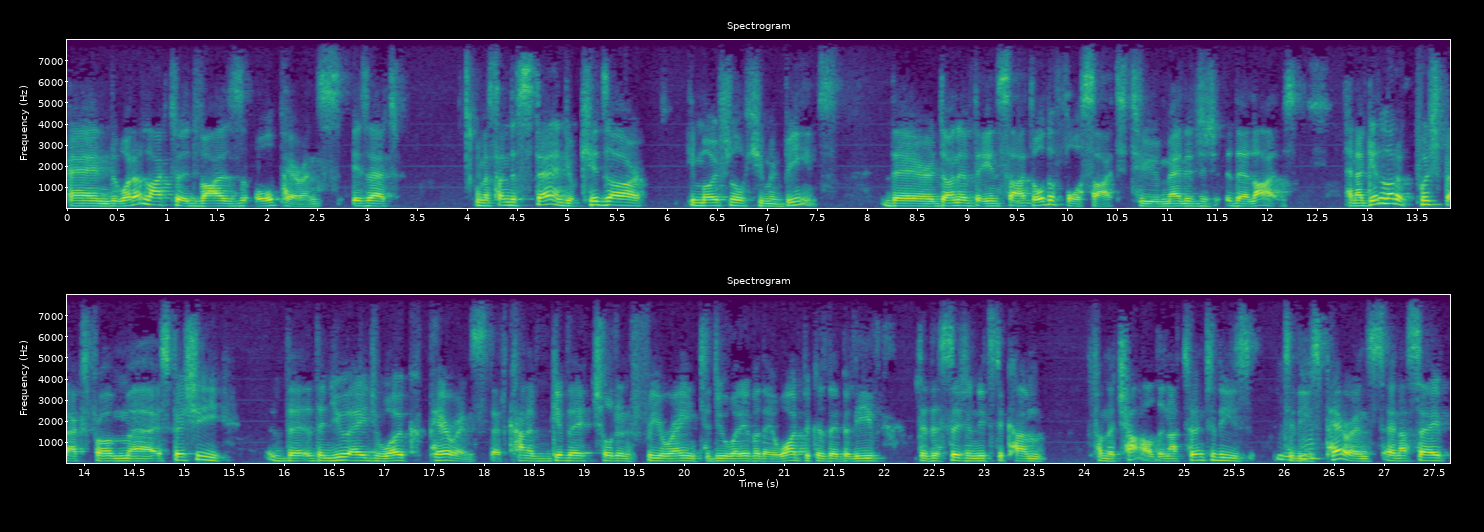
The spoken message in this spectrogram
And what I'd like to advise all parents is that you must understand your kids are emotional human beings. They don't have the insight or the foresight to manage their lives. And I get a lot of pushbacks from, uh, especially the the new age woke parents that kind of give their children free reign to do whatever they want because they believe the decision needs to come from the child. And I turn to these mm-hmm. to these parents and I say,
